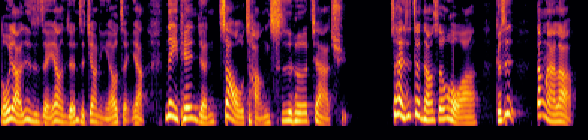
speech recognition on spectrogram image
挪亚日子怎样，人子降临也要怎样。那一天人照常吃喝嫁娶，这还是正常生活啊。可是当然了，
